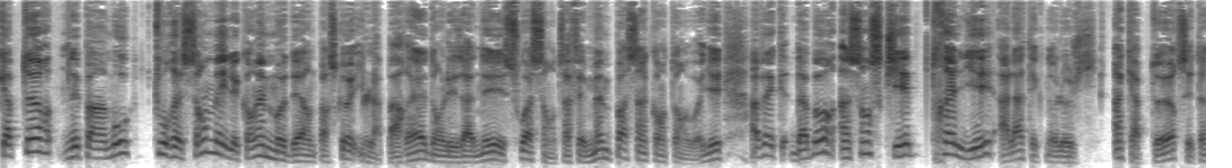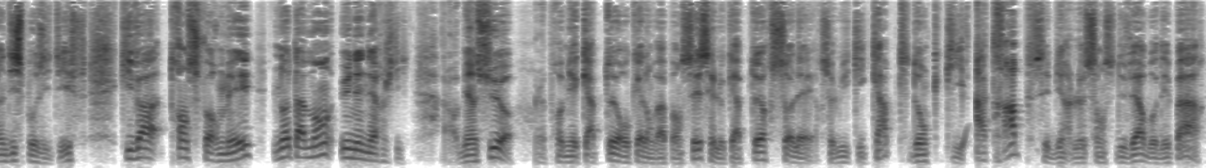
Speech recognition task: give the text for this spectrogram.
Capteur n'est pas un mot tout récent, mais il est quand même moderne parce qu'il apparaît dans les années 60. Ça fait même pas 50 ans, vous voyez, avec d'abord un sens qui est très lié à la technologie. Un capteur, c'est un dispositif qui va transformer notamment une énergie. Alors bien sûr, le premier capteur auquel on va penser, c'est le capteur solaire, celui qui capte, donc qui attrape, c'est bien le sens du verbe au départ,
